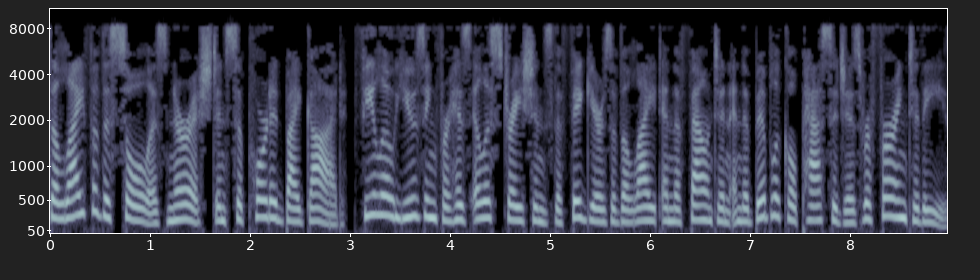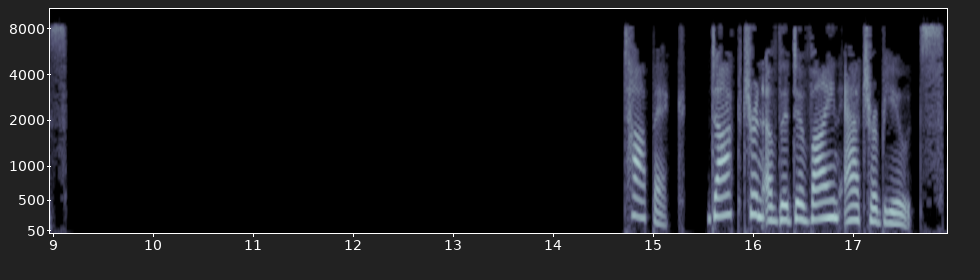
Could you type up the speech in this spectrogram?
The life of the soul is nourished and supported by God, Philo using for his illustrations the figures of the light and the fountain and the biblical passages referring to these. Topic. Doctrine of the divine attributes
